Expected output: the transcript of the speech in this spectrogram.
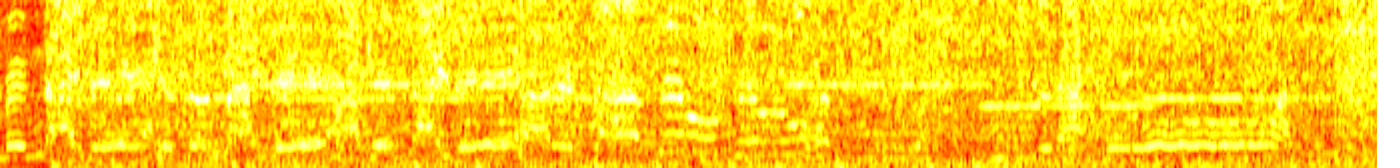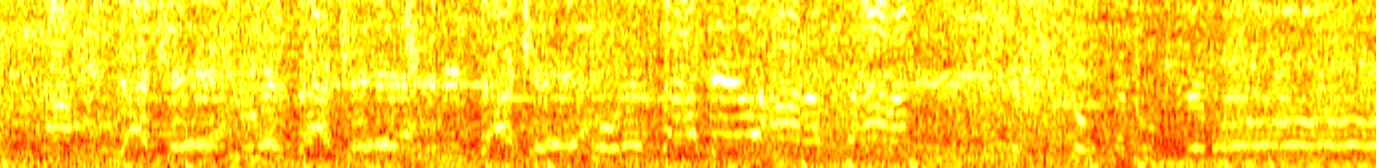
めないで消さないで負けないで誰だって持ってるはず。無れなもの愛だけ夢だけ君だけそれだけは離さない。どんな時でも。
